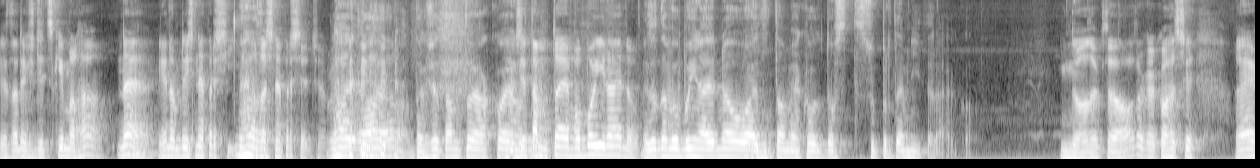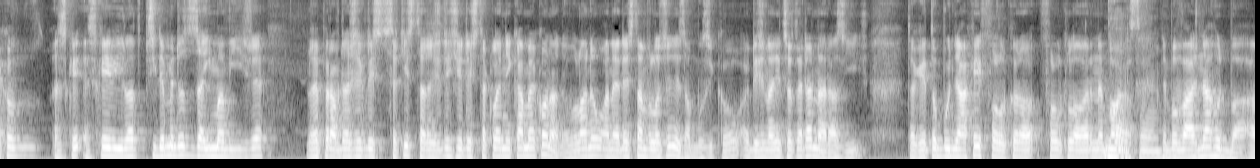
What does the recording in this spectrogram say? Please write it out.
Je tady vždycky mlha? Ne, jenom když neprší a začne pršet, že? Jo, jo, jo, no. takže tam to jako je... Takže tam to je obojí najednou. Je to tam obojí najednou a je to tam jako dost super temný teda, jako. No, tak to jo, tak jako hezky, no, jako hezký, hezký výlet, přijde mi dost zajímavý, že No je pravda, že když se ti stane, že když jdeš takhle někam jako na dovolenou a nejdeš tam vyloženě za muzikou a když na něco teda narazíš, tak je to buď nějaký folklor, folklor nebo, No, jasně. nebo vážná hudba a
